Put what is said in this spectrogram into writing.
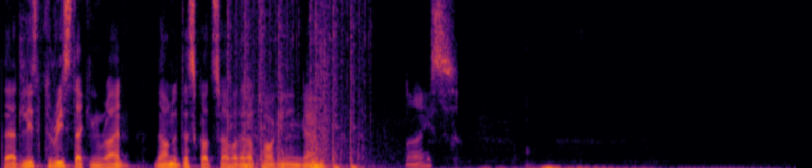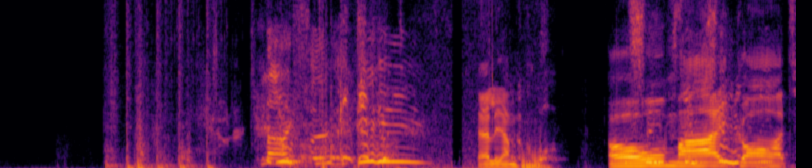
They're at least three stacking, right? They're on a Discord server. They're not talking in game. Nice. Eliam. Oh my god.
